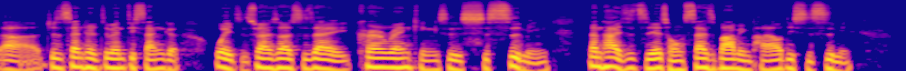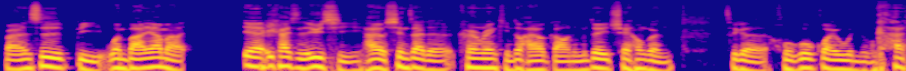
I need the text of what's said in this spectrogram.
啊、呃，就是 center 这边第三个位置。虽然说是在 current ranking 是十四名，但他也是直接从三十八名排到第十四名，反而是比 Wembanyama 一开始的预期，还有现在的 current ranking 都还要高。你们对 Chet Holmgren 这个火锅怪物你怎么看？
